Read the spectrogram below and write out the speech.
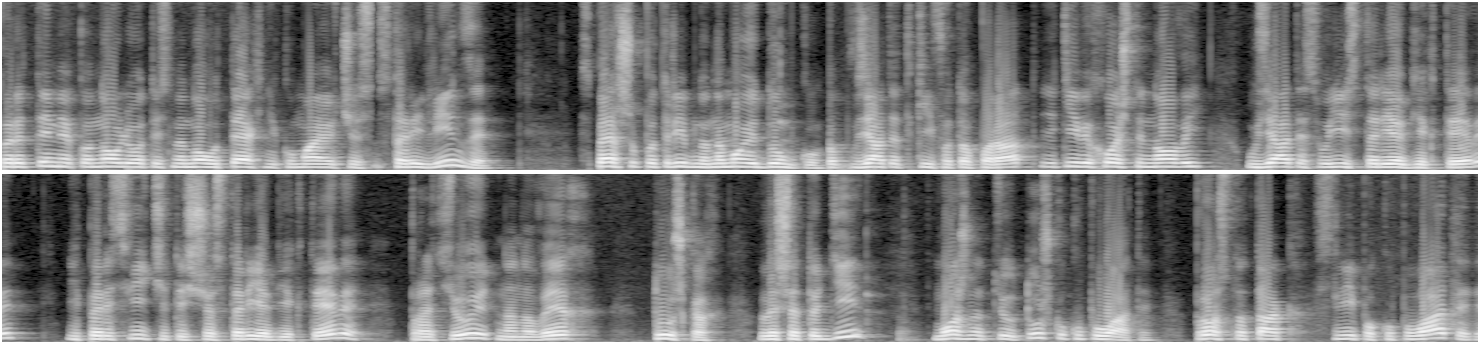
перед тим, як оновлюватись на нову техніку, маючи старі лінзи, спершу потрібно, на мою думку, взяти такий фотоапарат, який ви хочете новий, взяти свої старі об'єктиви і пересвідчити, що старі об'єктиви працюють на нових тушках. Лише тоді можна цю тушку купувати. Просто так сліпо купувати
